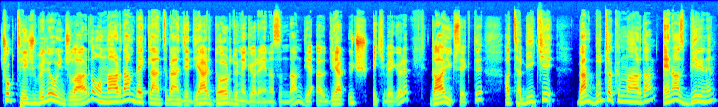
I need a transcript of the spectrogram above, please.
çok tecrübeli oyunculardı. Onlardan beklenti bence diğer dördüne göre en azından diğer, diğer üç ekibe göre daha yüksekti. Ha tabii ki ben bu takımlardan en az birinin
